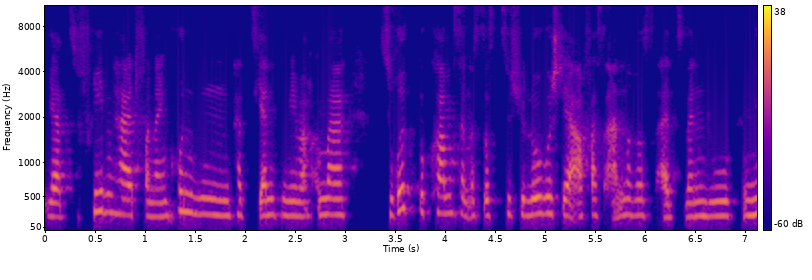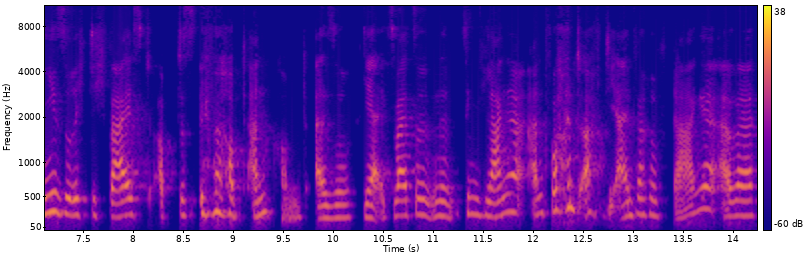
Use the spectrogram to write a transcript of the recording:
ja Zufriedenheit von deinen Kunden, Patienten, wem auch immer zurückbekommst, dann ist das psychologisch ja auch was anderes, als wenn du nie so richtig weißt, ob das überhaupt ankommt. Also ja, es war jetzt eine ziemlich lange Antwort auf die einfache Frage, aber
